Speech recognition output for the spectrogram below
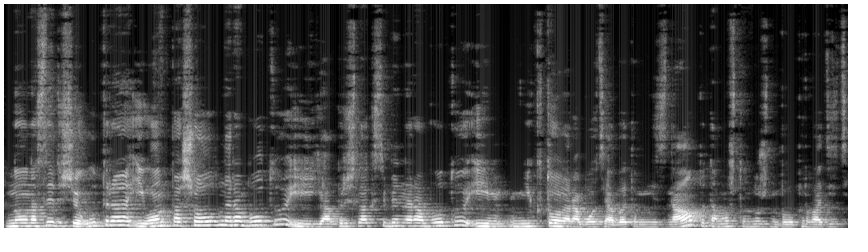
Но на следующее утро и он пошел на работу, и я пришла к себе на работу, и никто на работе об этом не знал, потому что нужно было проводить,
